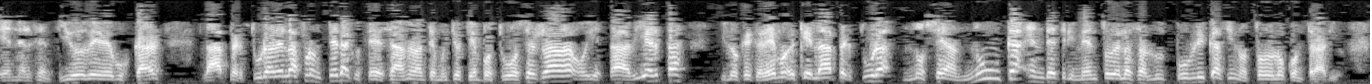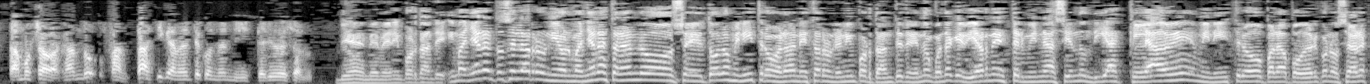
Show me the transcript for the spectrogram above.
en el sentido de buscar la apertura de la frontera, que ustedes saben durante mucho tiempo estuvo cerrada, hoy está abierta, y lo que queremos es que la apertura no sea nunca en detrimento de la salud pública, sino todo lo contrario. Estamos trabajando fantásticamente con el Ministerio de Salud. Bien, bien, bien, importante. Y mañana entonces la reunión, mañana estarán los eh, todos los ministros, ¿verdad? En esta reunión importante, teniendo en cuenta que viernes termina siendo un día clave, ministro, para poder conocer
